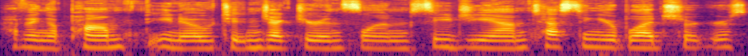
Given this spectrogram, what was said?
having a pump you know to inject your insulin cgm testing your blood sugars.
